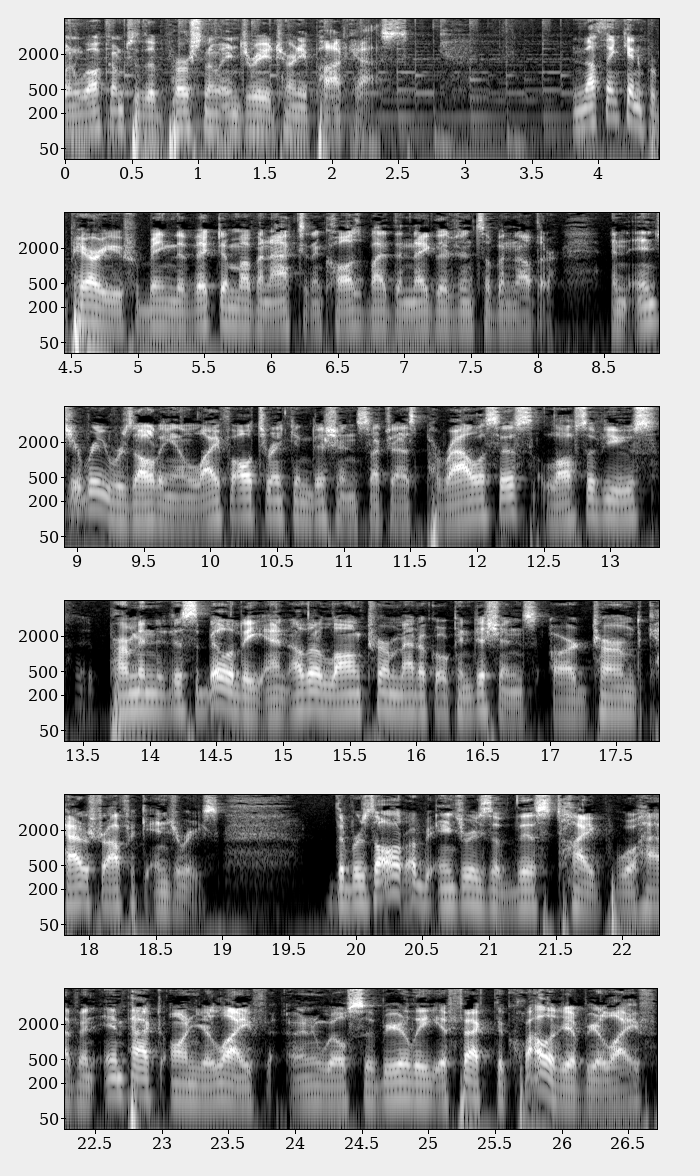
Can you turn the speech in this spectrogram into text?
and welcome to the Personal Injury Attorney Podcast. Nothing can prepare you for being the victim of an accident caused by the negligence of another. An injury resulting in life altering conditions such as paralysis, loss of use, permanent disability, and other long term medical conditions are termed catastrophic injuries. The result of injuries of this type will have an impact on your life and will severely affect the quality of your life.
